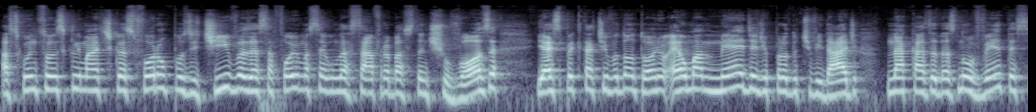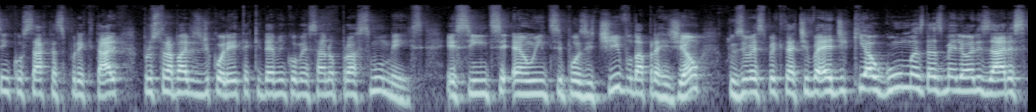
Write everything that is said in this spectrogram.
as condições climáticas foram positivas, essa foi uma segunda safra bastante chuvosa e a expectativa do Antônio é uma média de produtividade na casa das 95 sacas por hectare para os trabalhos de colheita que devem começar no próximo mês. Esse índice é um índice positivo lá para a região, inclusive a expectativa é de que algumas das melhores áreas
